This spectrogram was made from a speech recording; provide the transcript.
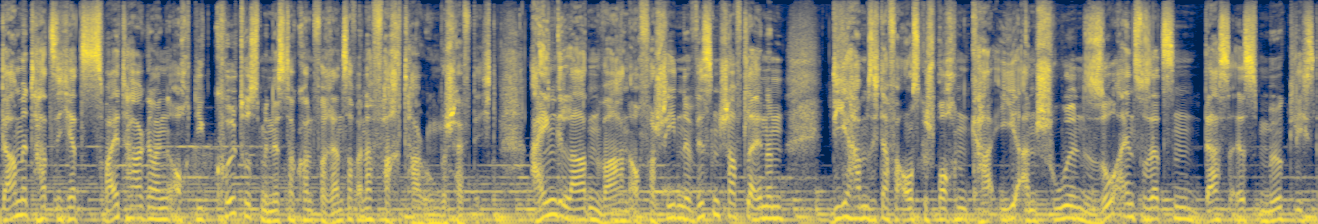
damit hat sich jetzt zwei Tage lang auch die Kultusministerkonferenz auf einer Fachtagung beschäftigt. Eingeladen waren auch verschiedene WissenschaftlerInnen. Die haben sich dafür ausgesprochen, KI an Schulen so einzusetzen, dass es möglichst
